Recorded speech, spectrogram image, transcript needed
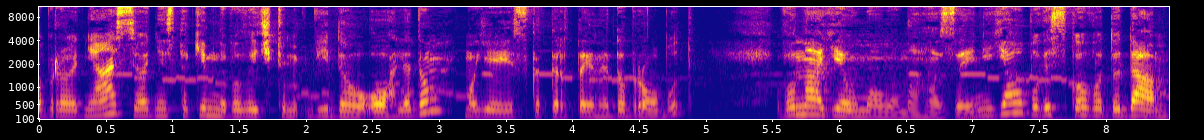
Доброго дня! Сьогодні з таким невеличким відеооглядом моєї скатертини Добробут. Вона є у моєму магазині. Я обов'язково додам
